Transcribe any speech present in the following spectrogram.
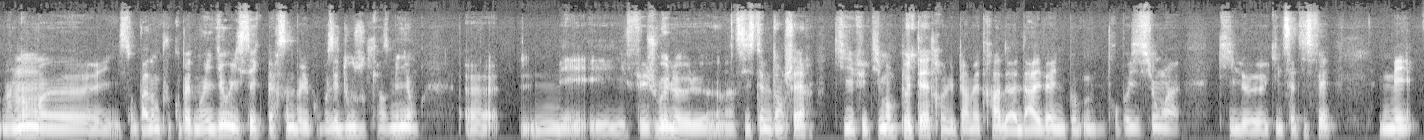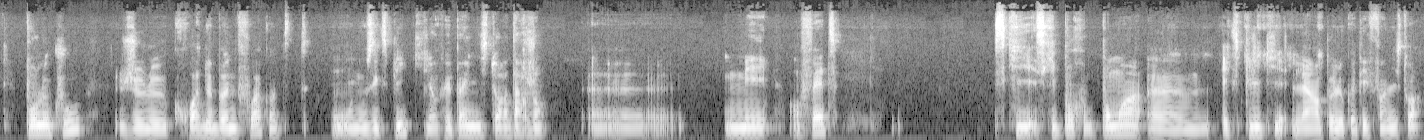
Maintenant, euh, ils sont pas non plus complètement idiots. Il sait que personne va lui proposer 12 ou 15 millions. Euh, mais il fait jouer un système d'enchères qui effectivement peut-être lui permettra d'arriver à une, proposition euh, qui, le, qui, le, satisfait. Mais pour le coup, je le crois de bonne foi quand on nous explique qu'il n'en fait pas une histoire d'argent. Mais en fait, ce qui, ce qui pour, pour moi euh, explique là, un peu le côté fin de l'histoire,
